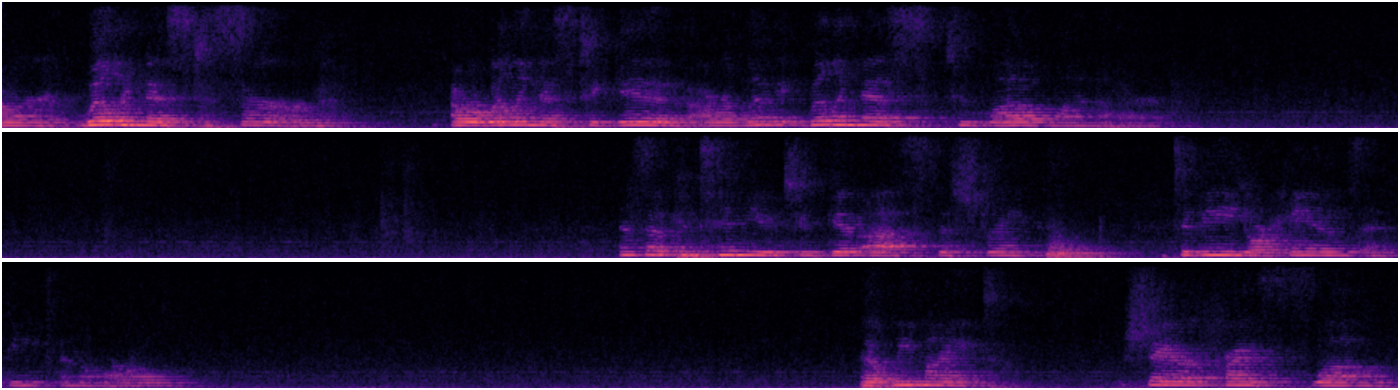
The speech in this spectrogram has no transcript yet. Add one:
our willingness to serve, our willingness to give, our li- willingness to love one another. And so continue to give us the strength to be your hands and feet in the world. That we might share Christ's love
